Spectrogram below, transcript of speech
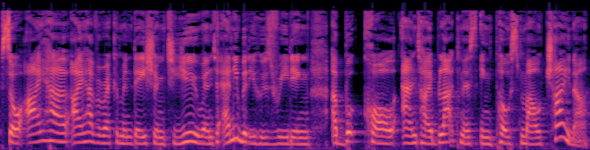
So I have I have a recommendation to you and to anybody who's reading a book called Anti-Blackness in Post-Mao China.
